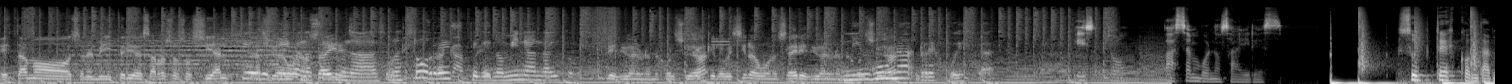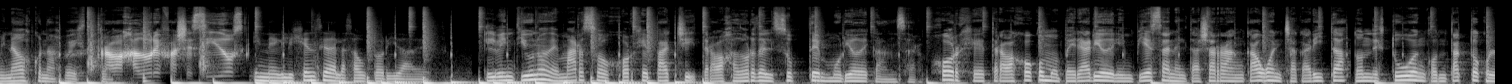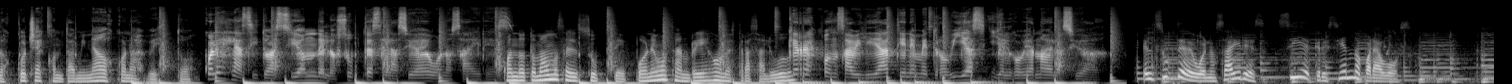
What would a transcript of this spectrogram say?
Estamos en el Ministerio de Desarrollo Social de la Ciudad de que Buenos Aires. unas, unas torres que denominan alto. vivan en una mejor ciudad, que los vecinos de Buenos Aires vivan en una mejor ciudad. Ninguna respuesta. Esto pasa en Buenos Aires. Subtes contaminados con asbesto Trabajadores fallecidos. y negligencia de las autoridades. El 21 de marzo, Jorge Pachi, trabajador del subte, murió de cáncer. Jorge trabajó como operario de limpieza en el taller Rancagua en Chacarita, donde estuvo en contacto con los coches contaminados con asbesto. ¿Cuál es la situación de los subtes en la ciudad de Buenos Aires? Cuando tomamos el subte, ¿ponemos en riesgo nuestra salud? ¿Qué responsabilidad tiene Metrovías y el gobierno de la ciudad? El subte de Buenos Aires sigue creciendo para vos.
